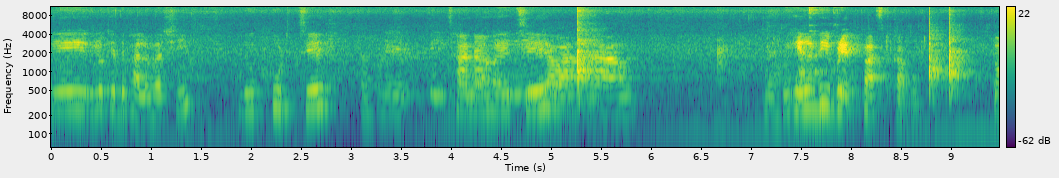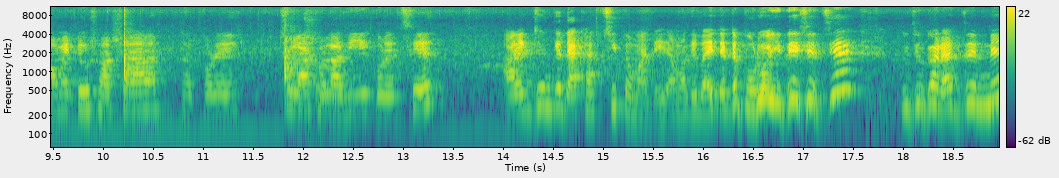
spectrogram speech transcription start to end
এগুলো খেতে ভালোবাসি। দুধ ফুটছে তারপরে ছানা হয়েছে। হেলদি ব্রেকফাস্ট খাব। টমেটো শসা তারপরে ছোলা ছোলা দিয়ে করেছে। আরেকজনকে দেখাচ্ছি তোমাদের। আমাদের বাড়িতে একটা পুরোহিত এসেছে পুজো করার জন্যে।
